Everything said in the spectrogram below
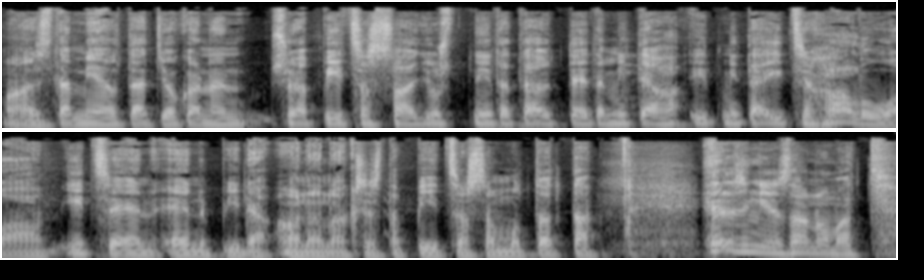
Mä oon sitä mieltä, että jokainen syö pizzassaan just niitä täytteitä, mitä, mitä itse haluaa. Itse en, en pidä ananaksesta pizzassa, mutta että Helsingin Sanomat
